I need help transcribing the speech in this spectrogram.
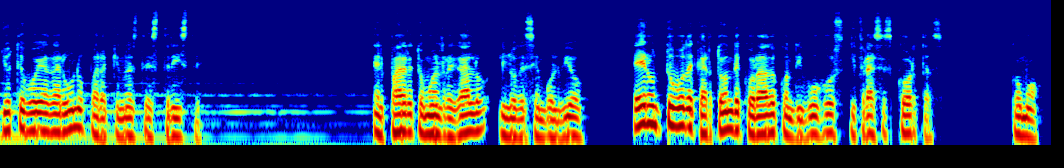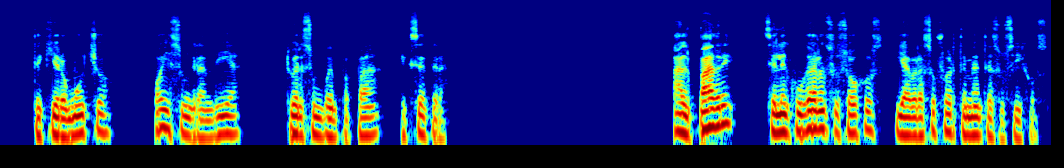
Yo te voy a dar uno para que no estés triste. El padre tomó el regalo y lo desenvolvió. Era un tubo de cartón decorado con dibujos y frases cortas, como Te quiero mucho, hoy es un gran día, tú eres un buen papá, etc. Al padre se le enjugaron sus ojos y abrazó fuertemente a sus hijos.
